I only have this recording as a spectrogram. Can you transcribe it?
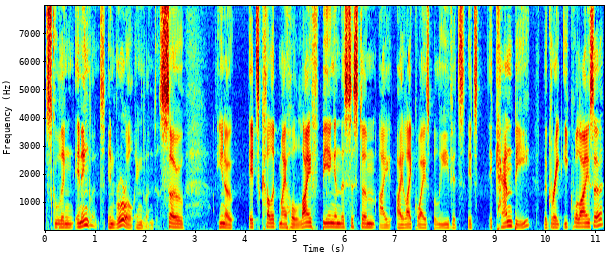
schooling in England, in rural England. So, you know, it's colored my whole life being in the system. I, I likewise believe it's it's it can be the great equalizer,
